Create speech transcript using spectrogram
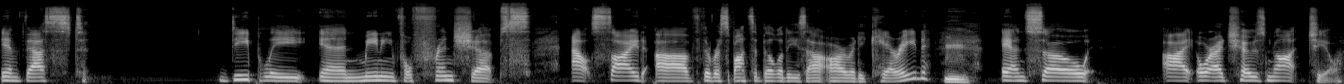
invest deeply in meaningful friendships outside of the responsibilities I already carried. Hmm. And so I, or I chose not to, all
